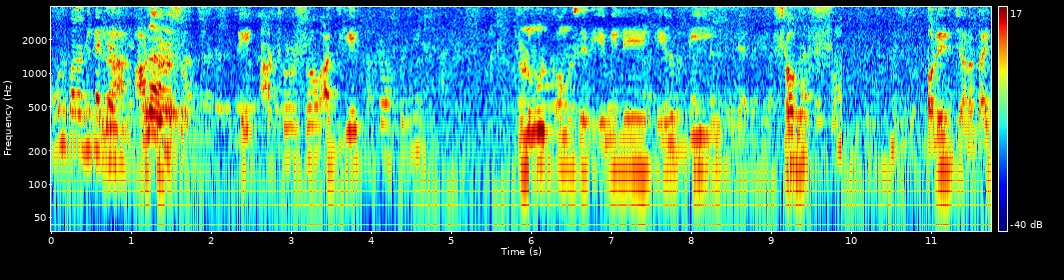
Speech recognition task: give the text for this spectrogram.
কোন পদাধিকারী না আঠারোশো এই আঠারোশো আজকে তৃণমূল কংগ্রেসের এমএলএ এমপি সহ দলের যারা দায়িত্ব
